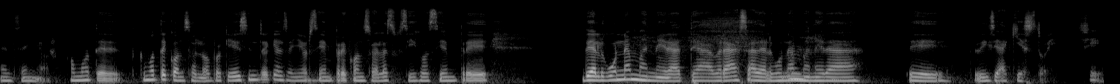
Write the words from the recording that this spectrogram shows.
el Señor? ¿Cómo te, ¿Cómo te consoló? Porque yo siento que el Señor siempre consuela a sus hijos, siempre de alguna manera te abraza, de alguna manera te, te dice, aquí estoy. Sí.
